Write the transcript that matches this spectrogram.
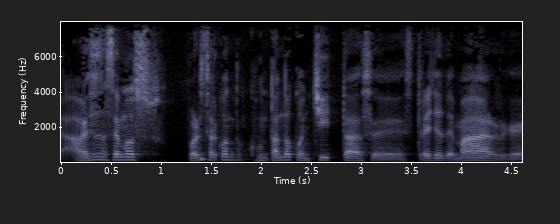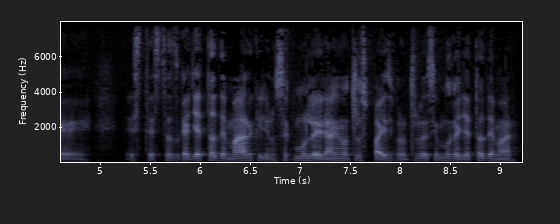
a veces hacemos, por estar juntando conchitas, eh, estrellas de mar, eh, este, estas galletas de mar, que yo no sé cómo le dirán en otros países, pero nosotros le decimos galletas de mar,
